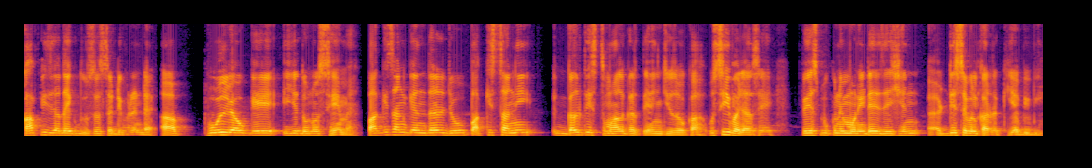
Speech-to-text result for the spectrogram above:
काफ़ी ज़्यादा एक दूसरे से डिफरेंट है। आप भूल जाओ कि ये दोनों सेम है। पाकिस्तान के अंदर जो पाकिस्तानी गलत इस्तेमाल करते हैं इन चीज़ों का, उसी वजह से फेसबुक ने मोनिटाइजेशन डिसेबल कर रखी है अभी भी।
